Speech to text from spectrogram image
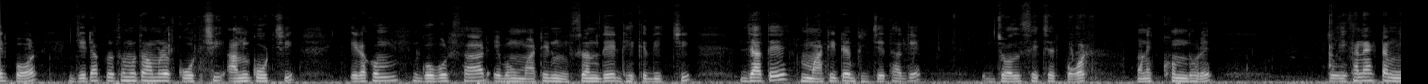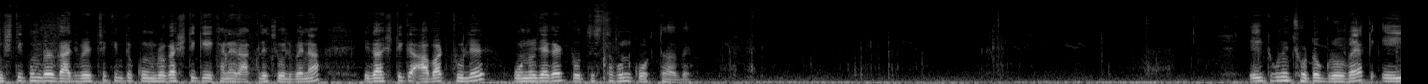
এরপর যেটা প্রথমত আমরা করছি, আমি করছি, এরকম গোবর সার এবং মাটির মিশ্রণ দিয়ে ঢেকে দিচ্ছি, যাতে মাটিটা ভিজে থাকে। জল সেচের পর অনেকক্ষণ ধরে। তো এখানে একটা মিষ্টি কুমড়োর গাছ বেরোচ্ছে, কিন্তু কুমড়ো গাছটিকে এখানে রাখলে চলবে না। এই গাছটিকে আবার তুলে অন্য জায়গায় প্রতিস্থাপন করতে হবে। এইটুকুনি ছোট গ্রো ব্যাগ এই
